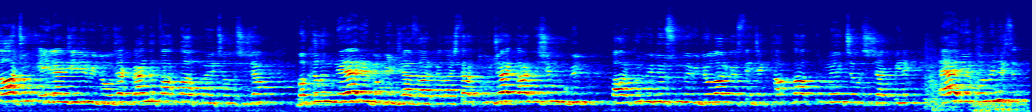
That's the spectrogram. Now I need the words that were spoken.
daha çok eğlenceli bir video olacak. Ben de takla atmaya çalışacağım. Bakalım neler yapabileceğiz arkadaşlar. Tuncay kardeşim bugün parkur videosunda videolar gösterecek. Takla attırmaya çalışacak beni. Eğer yapabilirsin...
